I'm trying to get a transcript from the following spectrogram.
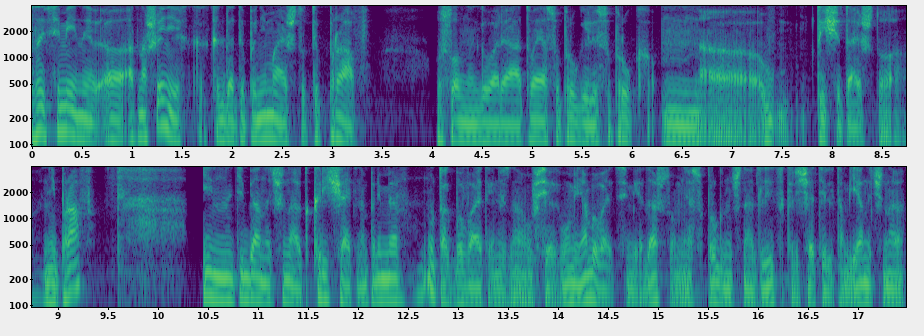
знаете, в семейных э, отношениях, когда ты понимаешь, что ты прав, условно говоря, а твоя супруга или супруг, э, ты считаешь, что не прав, и на тебя начинают кричать, например, ну, так бывает, я не знаю, у всех, у меня бывает в семье, да, что у меня супруга начинает злиться, кричать, или там я начинаю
